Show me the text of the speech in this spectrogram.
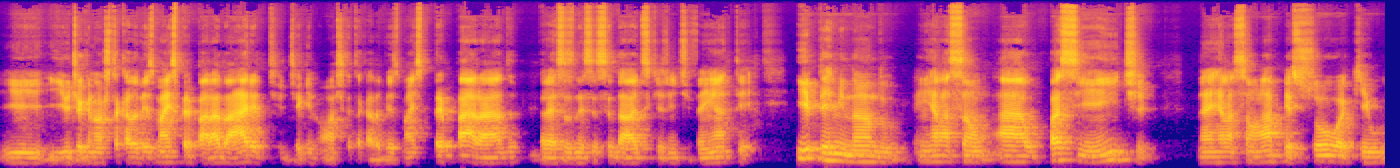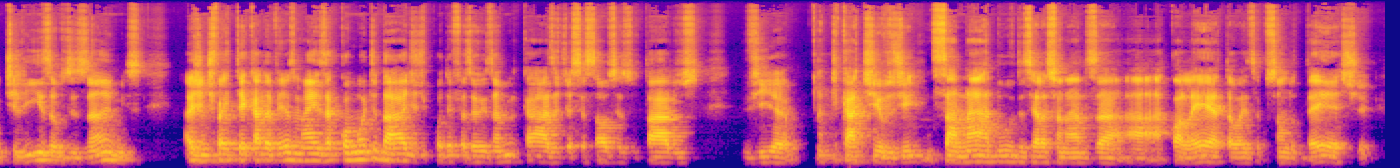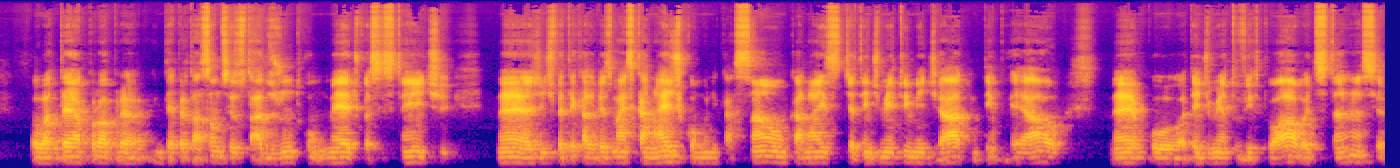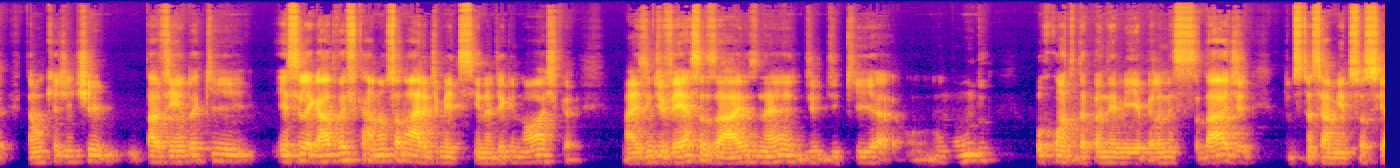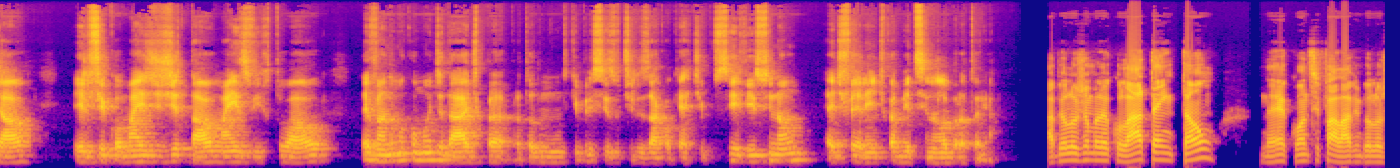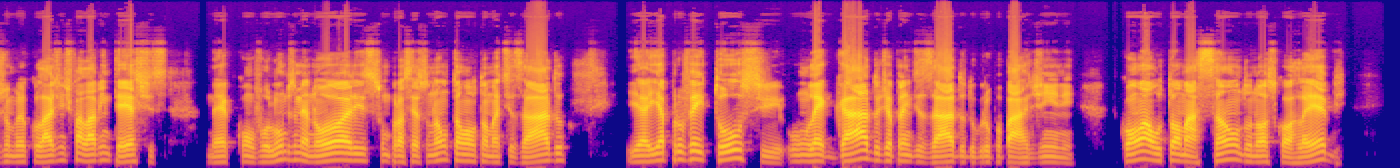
e, e, o diagnóstico está cada vez mais preparado, a área de diagnóstica está cada vez mais preparada para essas necessidades que a gente vem a ter. E terminando em relação ao paciente, né, em relação à pessoa que utiliza os exames, a gente vai ter cada vez mais a comodidade de poder fazer o exame em casa, de acessar os resultados via aplicativos de sanar dúvidas relacionadas à, à coleta ou à execução do teste, ou até a própria interpretação dos resultados junto com o médico assistente. Né? A gente vai ter cada vez mais canais de comunicação, canais de atendimento imediato, em tempo real, né? por atendimento virtual, à distância. Então, o que a gente está vendo é que esse legado vai ficar não só na área de medicina diagnóstica, mas em diversas áreas, né, de, de que o mundo, por conta da pandemia, pela necessidade do distanciamento social, ele ficou mais digital, mais virtual, levando uma comodidade para todo mundo que precisa utilizar qualquer tipo de serviço e não é diferente com a medicina laboratorial. A biologia molecular até então, né, quando se falava em biologia molecular, a gente falava em testes né, com volumes menores, um processo não tão automatizado, e aí aproveitou-se um legado de aprendizado do grupo Pardini com a automação do nosso Core Lab,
